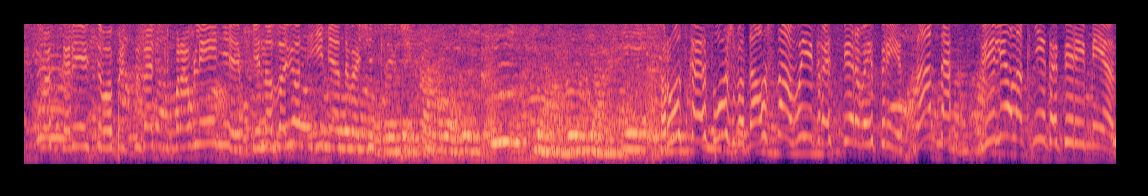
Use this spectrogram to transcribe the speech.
руководства, скорее всего, председатель правления, и назовет имя этого счастливчика. Русская служба должна выиграть первый приз. Нам так велела книга перемен.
